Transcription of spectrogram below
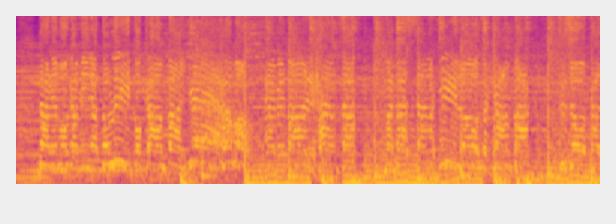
ー。誰もが皆とリコ看板 Yeah! Come on everybody hands up また明日のヒーローザカンバック。頭上風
